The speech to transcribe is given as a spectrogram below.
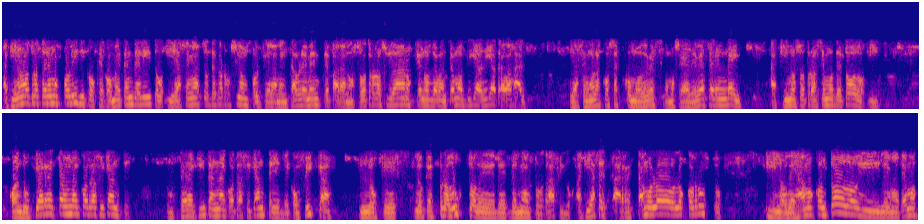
Aquí nosotros tenemos políticos que cometen delitos y hacen actos de corrupción porque lamentablemente para nosotros los ciudadanos que nos levantamos día a día a trabajar y hacemos las cosas como debe, como se debe hacer en ley, aquí nosotros hacemos de todo y cuando usted arresta a un narcotraficante, usted le quita al narcotraficante, le confisca lo que es, lo que es producto de, de- del narcotráfico. Aquí arrestamos los corruptos y lo dejamos con todo y le metemos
